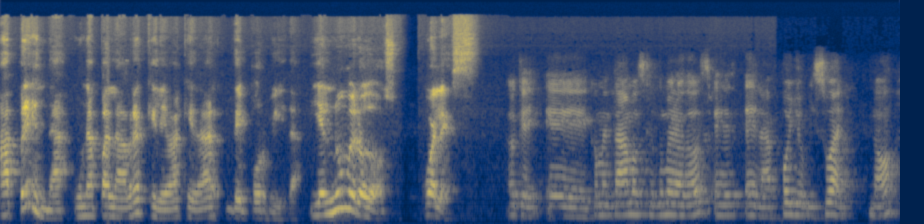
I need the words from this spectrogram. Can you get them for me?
aprenda una palabra que le va a quedar de por vida. Y el número dos, ¿cuál es? Ok, eh, comentábamos que el número dos es el apoyo visual, ¿no?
